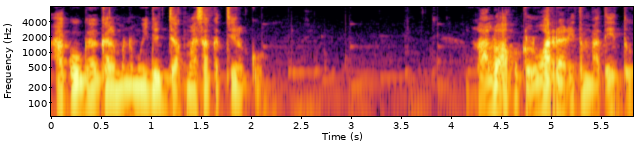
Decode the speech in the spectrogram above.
Aku gagal menemui jejak masa kecilku. Lalu aku keluar dari tempat itu.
